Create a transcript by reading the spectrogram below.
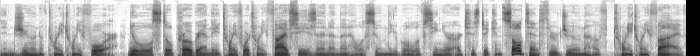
in June of 2024. Newell will still program the 24 25 season, and then he'll assume the role of senior artistic consultant through June of 2025.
